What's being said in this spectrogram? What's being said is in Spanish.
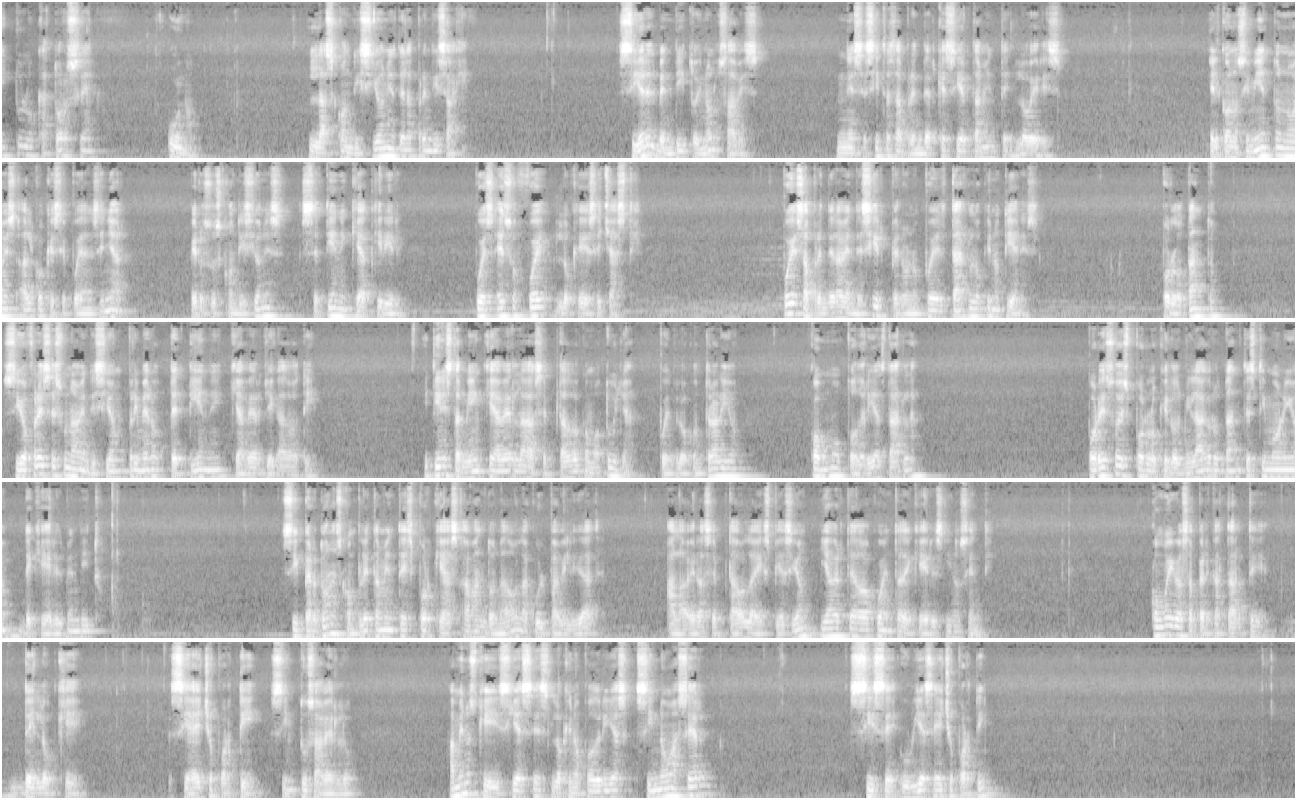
Capítulo 14. 1. Las condiciones del aprendizaje. Si eres bendito y no lo sabes, necesitas aprender que ciertamente lo eres. El conocimiento no es algo que se pueda enseñar, pero sus condiciones se tienen que adquirir, pues eso fue lo que desechaste. Puedes aprender a bendecir, pero no puedes dar lo que no tienes. Por lo tanto, si ofreces una bendición, primero te tiene que haber llegado a ti. Y tienes también que haberla aceptado como tuya, pues de lo contrario, ¿cómo podrías darla? Por eso es por lo que los milagros dan testimonio de que eres bendito. Si perdonas completamente es porque has abandonado la culpabilidad al haber aceptado la expiación y haberte dado cuenta de que eres inocente. ¿Cómo ibas a percatarte de lo que se ha hecho por ti sin tú saberlo, a menos que hicieses lo que no podrías sino hacer si se hubiese hecho por ti?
